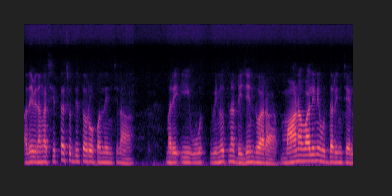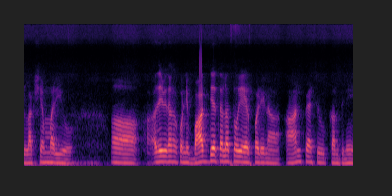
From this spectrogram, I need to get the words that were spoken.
అదేవిధంగా చిత్తశుద్ధితో రూపొందించిన మరి ఈ వినూత్న డిజైన్ ద్వారా మానవాళిని ఉద్ధరించే లక్ష్యం మరియు అదేవిధంగా కొన్ని బాధ్యతలతో ఏర్పడిన ఆన్ ప్యాసివ్ కంపెనీ.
